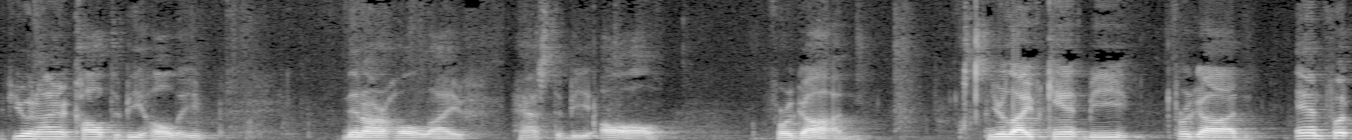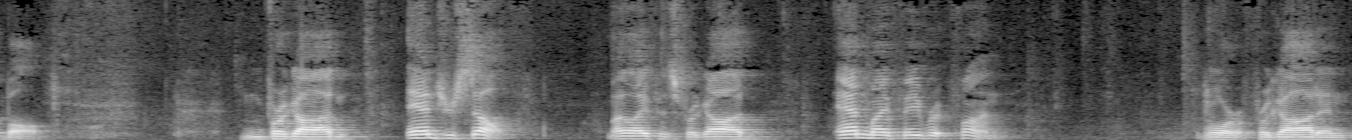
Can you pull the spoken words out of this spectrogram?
if you and I are called to be holy, then our whole life has to be all for God. Your life can't be for God and football, for God and yourself. My life is for God and my favorite fun, or for God and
